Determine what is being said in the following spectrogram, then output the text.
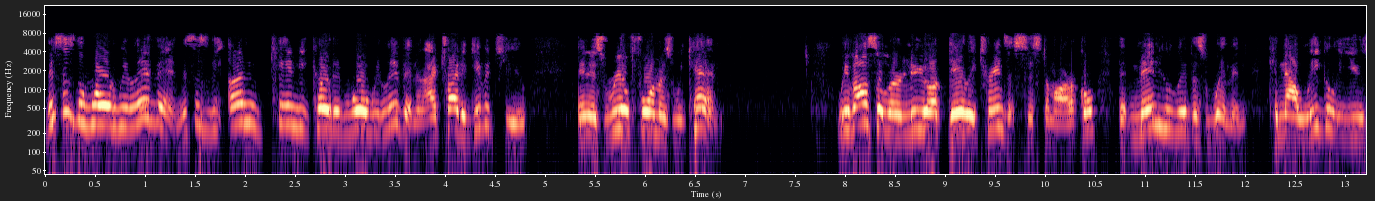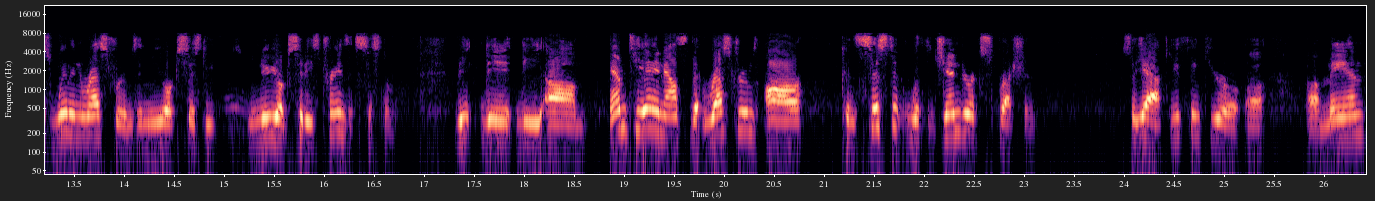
This is the world we live in. This is the uncandy coated world we live in. And I try to give it to you in as real form as we can. We've also learned New York Daily Transit System article that men who live as women can now legally use women restrooms in New York City, New York City's transit system. The the the um, MTA announced that restrooms are consistent with gender expression. So yeah, if you think you're a, a man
